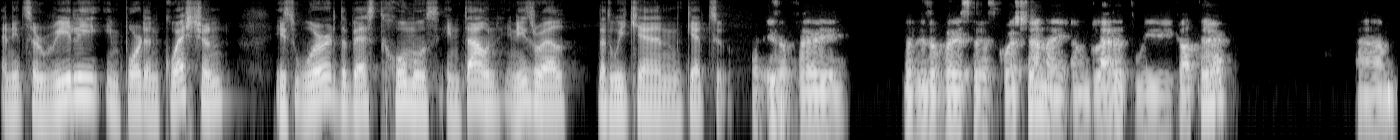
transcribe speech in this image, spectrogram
And it's a really important question is where the best hummus in town in Israel that we can get to? That is a very that is a very serious question. I, am glad that we got there. Um,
